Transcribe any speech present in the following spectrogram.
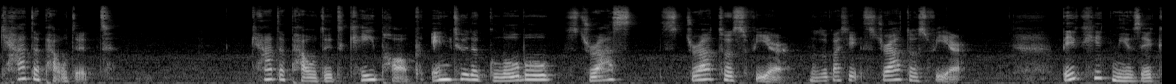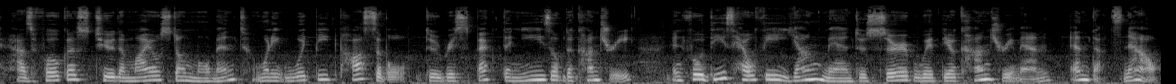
catapulted catapulted K-pop into the global stras stratosphere. 難しい stratosphere. Big hit music has focused to the milestone moment when it would be possible to respect the needs of the country and for these healthy young men to serve with their countrymen, and that's now.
